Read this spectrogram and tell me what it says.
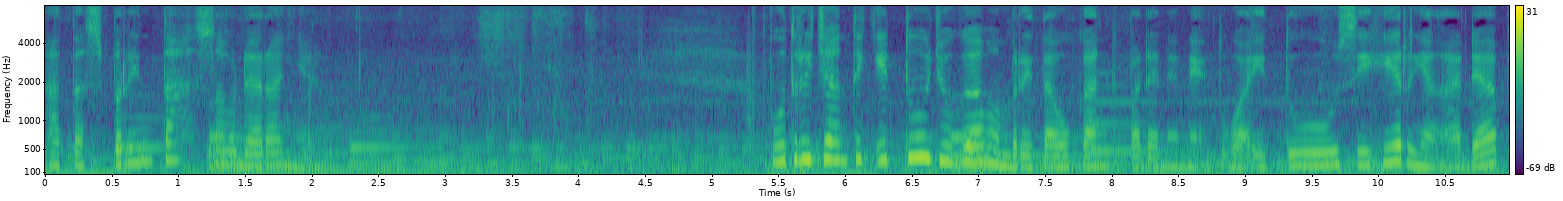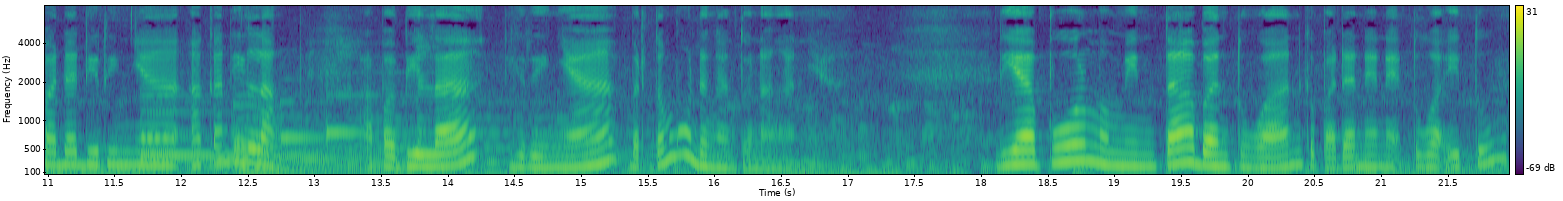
atas perintah saudaranya. Putri cantik itu juga memberitahukan kepada nenek tua itu sihir yang ada pada dirinya akan hilang apabila dirinya bertemu dengan tunangannya. Dia pun meminta bantuan kepada nenek tua itu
